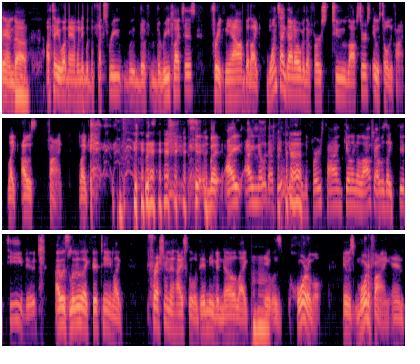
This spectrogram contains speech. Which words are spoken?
And uh, I'll tell you what, man, when it with the flex re the the reflexes freaked me out. But like once I got over the first two lobsters, it was totally fine. Like I was fine. Like, but I I know that feeling. For the first time killing a lobster, I was like 15, dude. I was literally like 15, like freshman in high school. Didn't even know. Like Mhm. it was horrible. It was mortifying, and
